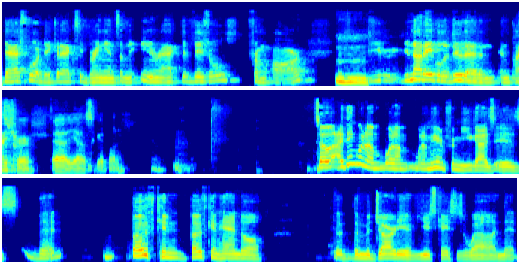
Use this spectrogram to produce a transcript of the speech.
dashboard, they could actually bring in some of the interactive visuals from R. Mm-hmm. You, you're not able to do that in, in Python. Sure. Uh, yeah, that's a good one. So I think what I'm what I'm what I'm hearing from you guys is that both can both can handle the the majority of use cases well, and that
